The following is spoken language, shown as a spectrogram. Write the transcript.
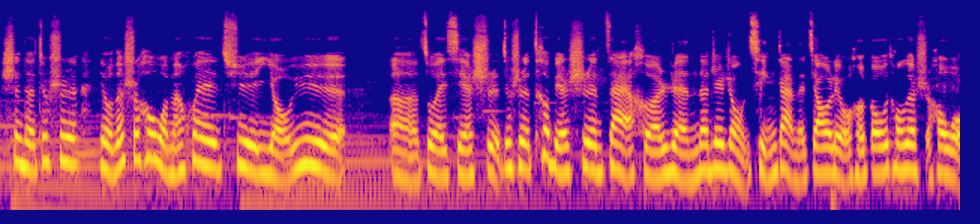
是的，就是有的时候我们会去犹豫，呃，做一些事，就是特别是在和人的这种情感的交流和沟通的时候，我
